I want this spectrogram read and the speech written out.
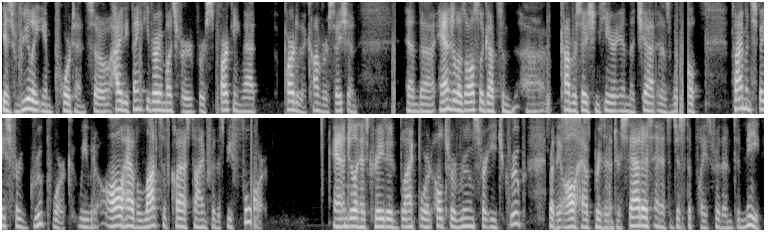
is really important. So Heidi, thank you very much for, for sparking that part of the conversation. And uh, Angela's also got some uh, conversation here in the chat as well. Time and space for group work. We would all have lots of class time for this before. Angela has created Blackboard Ultra rooms for each group where they all have presenter status and it's just a place for them to meet.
